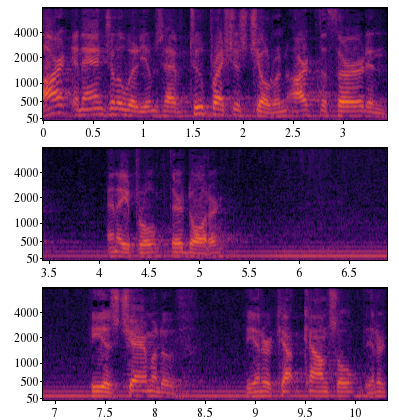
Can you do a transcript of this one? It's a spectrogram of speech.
Art and Angela Williams have two precious children, Art the third and, and April, their daughter. He is chairman of the inner council, the inner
